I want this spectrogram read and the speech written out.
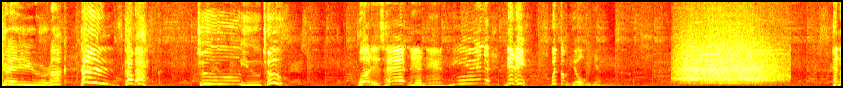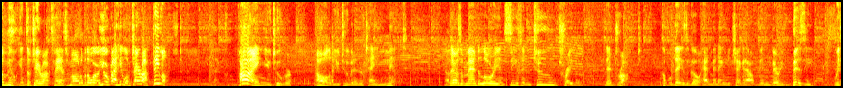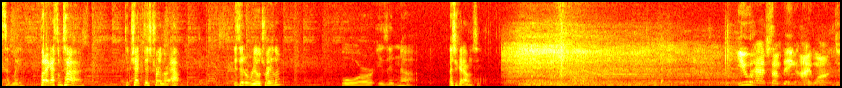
J-Rocc has come back to YouTube. What is happening in, in, in, in with the millions? And the millions of J-Rocc's fans from all over the world. You're right here with J-Rocc, the most electrifying YouTuber in all of YouTube and entertainment. Now, there's a Mandalorian Season 2 trailer that dropped couple days ago. Hadn't been able to check it out, been very busy recently, but I got some time to check this trailer out. Is it a real trailer? Or is it not? Let's check it out and see. You have something I want.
